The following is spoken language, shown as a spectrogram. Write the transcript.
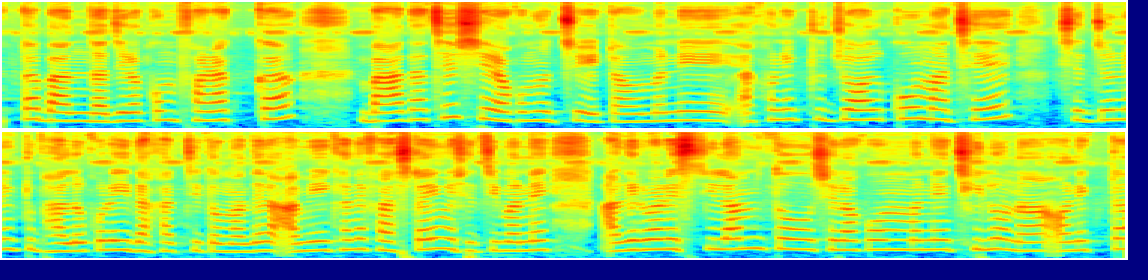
একটা বান্দা, যেরকম ফারাক্কা বাঁধ আছে, সেরকম হচ্ছে এটাও। মানে এখন একটু জল কম আছে, সেজন্য একটু ভালো করেই দেখাচ্ছি তোমাদের। আমি এখানে ফার্স্ট টাইম এসেছি মানে আগের বার এসেছিলাম তো সেরকম মানে ছিল না, অনেকটা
